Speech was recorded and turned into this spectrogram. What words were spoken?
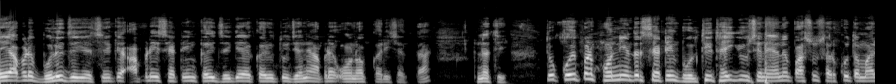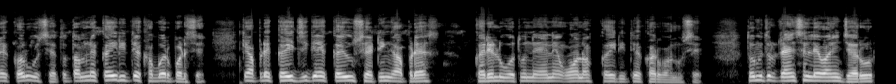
એ આપણે ભૂલી જઈએ છીએ કે આપણે સેટિંગ કઈ જગ્યાએ કર્યું હતું જેને આપણે ઓન ઓફ કરી શકતા નથી. તો કોઈ પણ ફોનની અંદર સેટિંગ ભૂલથી થઈ ગયું છે ને એને પાછું સરખું તમારે કરવું છે તો તમને કઈ રીતે ખબર પડશે કે આપણે કઈ જગ્યાએ કયું સેટિંગ આપણે કરેલું હતું ને એને ઓન ઓફ કઈ રીતે કરવાનું છે. તો મિત્રો ટેન્શન લેવાની જરૂર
